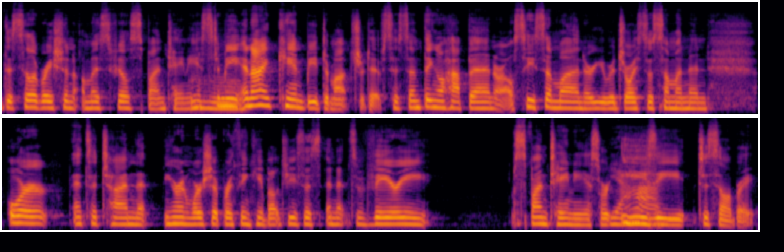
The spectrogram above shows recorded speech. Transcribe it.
that celebration almost feels spontaneous to me, mm-hmm. and I can be demonstrative. So something will happen, or I'll see someone, or you rejoice with someone, and or it's a time that you're in worship or thinking about Jesus, and it's very spontaneous or Yeah. easy to celebrate.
